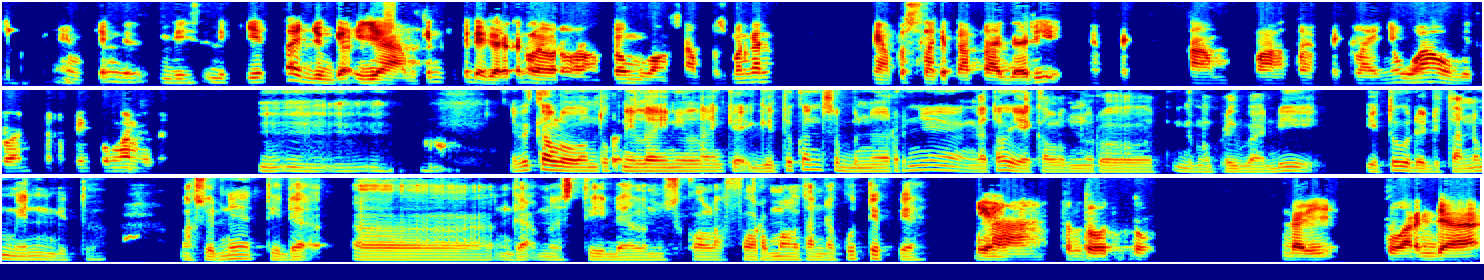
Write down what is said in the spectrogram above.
ya, mungkin di, di, di kita juga ya mungkin kita diajarkan oleh orang tua membuang sampah cuman kan yang setelah kita pelajari efek sampah atau efek lainnya wow gitu kan terhadap lingkungan gitu Mm-hmm. Tapi kalau untuk nilai-nilai kayak gitu kan sebenarnya nggak tahu ya kalau menurut gue pribadi itu udah ditanemin gitu. Maksudnya tidak eh, nggak mesti dalam sekolah formal tanda kutip ya. Ya tentu tentu dari keluarga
